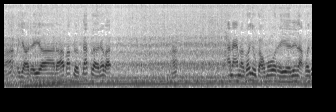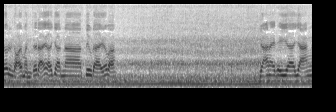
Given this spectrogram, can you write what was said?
Đó, bây giờ thì à, đã bắt được đất lên các bạn. Đó. anh em nào có nhu cầu mua thì liên lạc qua số điện thoại mình sẽ để ở trên à, tiêu đề các bạn. Dạ này thì à, dạng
